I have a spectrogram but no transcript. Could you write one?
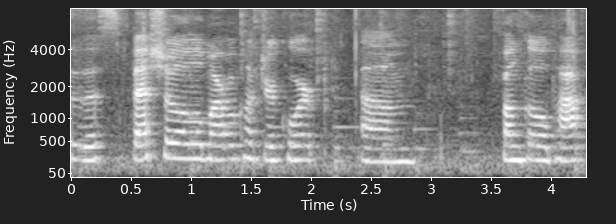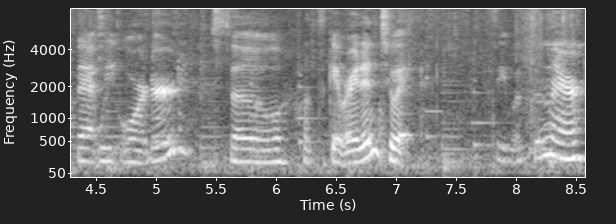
is a special Marvel Collector Corp um, Funko Pop that we ordered. So let's get right into it. See what's in there.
